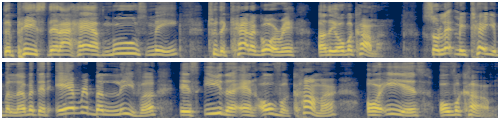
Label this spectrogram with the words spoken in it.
The peace that I have moves me to the category of the overcomer. So let me tell you, beloved, that every believer is either an overcomer or is overcome.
